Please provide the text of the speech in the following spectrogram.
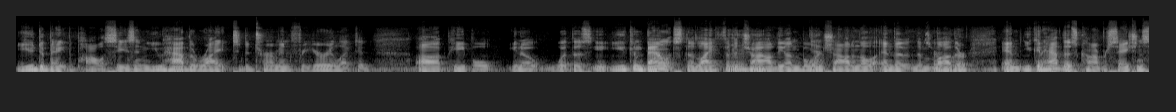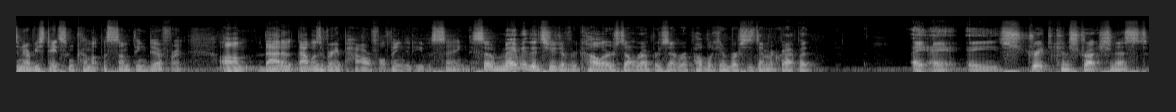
you debate the policies and you have the right to determine for your elected uh, people, you know, what those, you, can balance the life of the child, the unborn child, and the, and the, the mother, and you can have those conversations, and every state's going to come up with something different. Um, that, that was a very powerful thing that he was saying there. So maybe the two different colors don't represent Republican versus Democrat, but a, a, a strict constructionist,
